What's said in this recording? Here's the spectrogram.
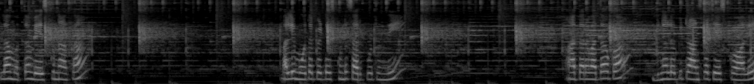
ఇలా మొత్తం వేసుకున్నాక మళ్ళీ మూత పెట్టేసుకుంటే సరిపోతుంది. ఆ తర్వాత ఒక గిన్నెలోకి ట్రాన్స్ఫర్ చేసుకోవాలి.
